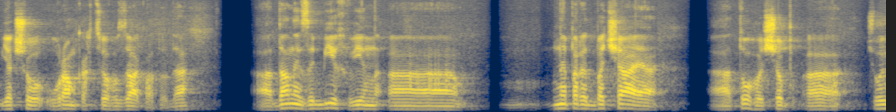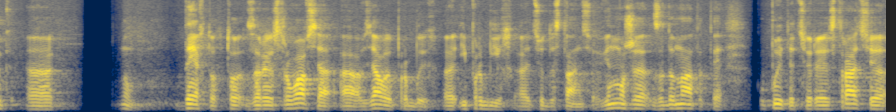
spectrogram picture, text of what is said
якщо в рамках цього закладу, да, даний забіг він не передбачає того, щоб чоловік, е, ну дехто хто зареєструвався, взяв і пробіг е, і пробіг е, цю дистанцію. Він може задонатити, купити цю реєстрацію.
